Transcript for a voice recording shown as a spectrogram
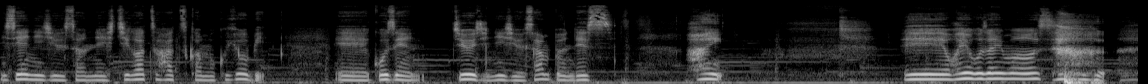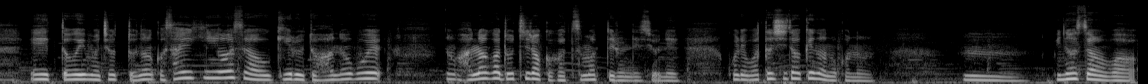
2023年7月20日木曜日、えー、午前10時23分です。はい。えー、おはようございます。えっと、今ちょっとなんか最近朝起きると鼻声、なんか鼻がどちらかが詰まってるんですよね。これ私だけなのかな？うん。皆さんは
